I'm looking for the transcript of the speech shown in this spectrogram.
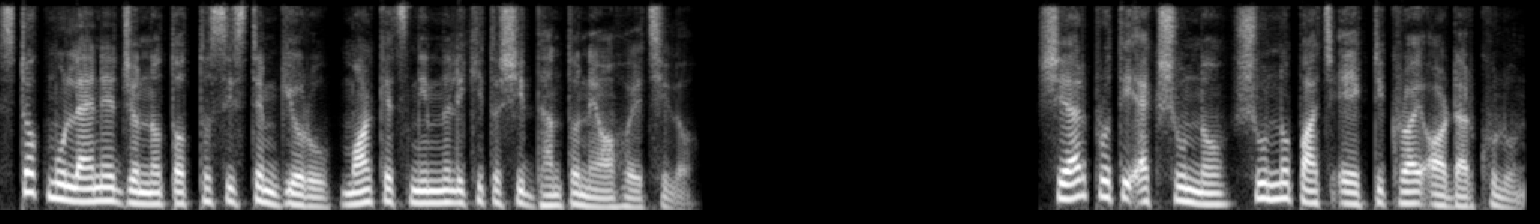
স্টক মূল্যায়নের জন্য তথ্য সিস্টেম গিওরু মার্কেটস নিম্নলিখিত সিদ্ধান্ত নেওয়া হয়েছিল। শেয়ার প্রতি এক শূন্য শূন্য পাঁচ এ একটি ক্রয় অর্ডার খুলুন।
